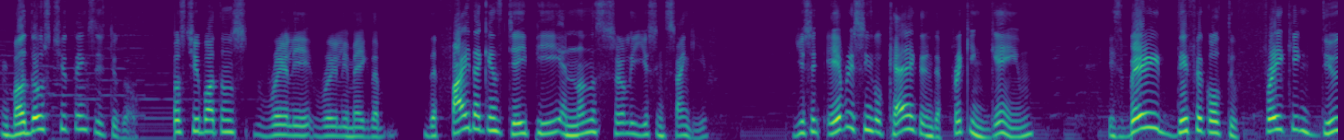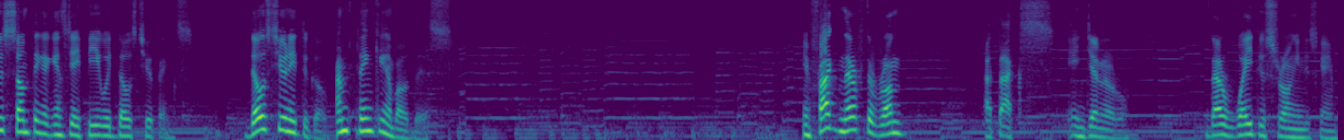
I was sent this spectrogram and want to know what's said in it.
But those two things need to go. Those two buttons really, really make the the fight against JP and not necessarily using Zangief, using every single character in the freaking game, is very difficult to freaking do something against JP with those two things. Those two need to go. I'm thinking about this. In fact, nerf the run attacks in general. They're way too strong in this game.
